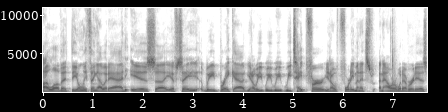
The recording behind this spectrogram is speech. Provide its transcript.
I love it. The only thing I would add is uh, if, say, we break out, you know, we, we, we, we tape for, you know, 40 minutes, an hour, whatever it is,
